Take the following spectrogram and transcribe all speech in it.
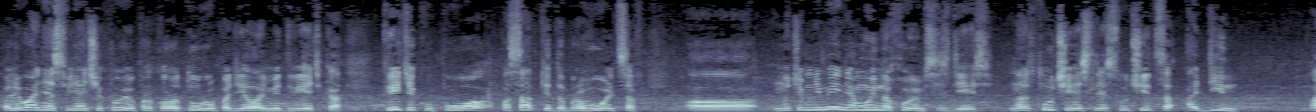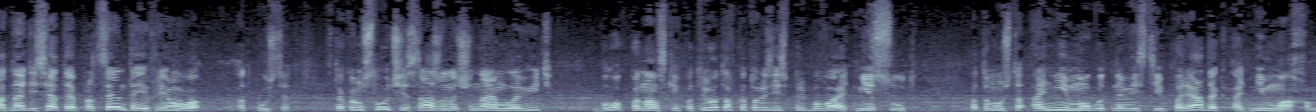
поливание свинячьей кровью прокуратуру по делу Медведька, критику по посадке добровольцев. Э, Но тем не менее мы находимся здесь. На случай, если случится один одна десятая процента Ефремова отпустят. В таком случае сразу начинаем ловить блок панамских патриотов, которые здесь прибывают, не суд, потому что они могут навести порядок одним махом.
